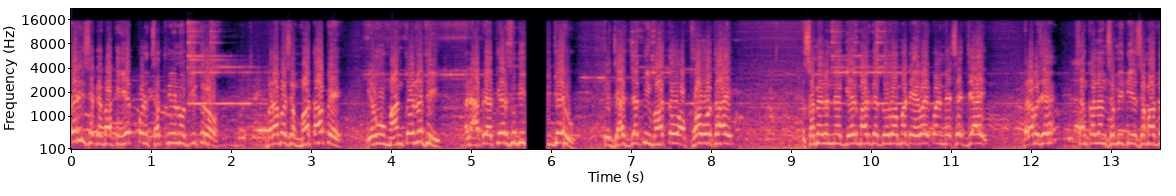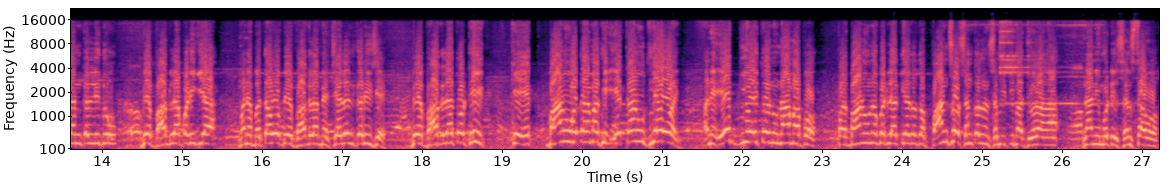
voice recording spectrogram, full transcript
કરી શકે, બાકી એક પણ ક્ષત્રિયનો દીકરો બરાબર છે, મત આપે એવું માનતો નથી. અને આપણે અત્યાર સુધી જોયું કે જાત જાતની વાતો, અફવાઓ થાય સંમેલનને ગેરમાર્ગે દોરવા માટે એવાય પણ મેસેજ જાય. બરાબર છે? સંકલન સમિતિએ સમાધાન કરી લીધું. બે ભાગલા પડી ગયા. મને બતાવો, બે ભાગલા મેં ચેલેન્જ કરી છે. બે ભાગલા તો ઠીક કે એક બાણું હતા એમાંથી એકાણું થયા હોય અને એક ગયો હોય તો એનું નામ આપો. પણ બાણું ને બદલે અત્યારે તો પાંચસો સંકલન સમિતિમાં જોડાણા નાની મોટી સંસ્થાઓ.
